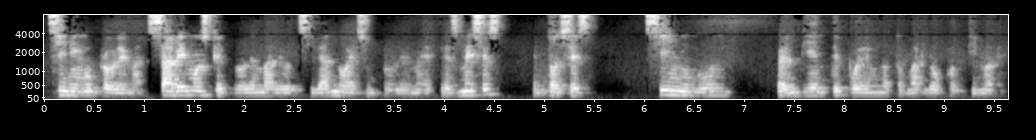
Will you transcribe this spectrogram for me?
sin ningún problema. Sabemos que el problema de obesidad no es un problema de tres meses, entonces sin ningún pendiente puede uno tomarlo continuamente.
